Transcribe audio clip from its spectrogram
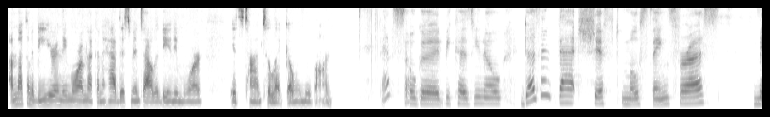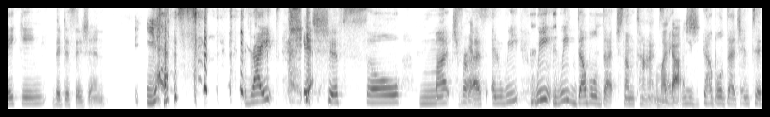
I'm not going to be here anymore. I'm not going to have this mentality anymore. It's time to let go and move on. That's so good because you know, doesn't that shift most things for us? Making the decision. Yes. right? It shifts so much for yes. us and we we we double dutch sometimes oh my like gosh we double dutch into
